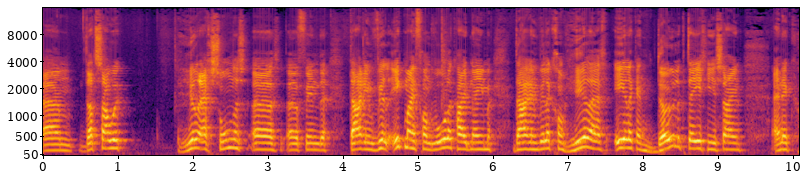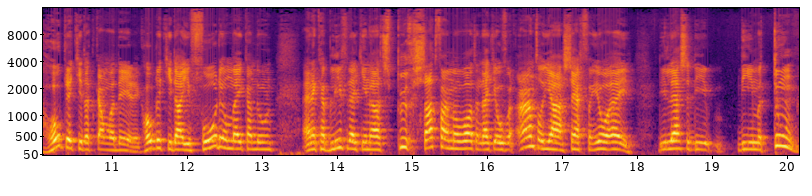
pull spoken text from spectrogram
Um, dat zou ik heel erg zonde uh, vinden. Daarin wil ik mijn verantwoordelijkheid nemen. Daarin wil ik gewoon heel erg eerlijk en duidelijk tegen je zijn. En ik hoop dat je dat kan waarderen. Ik hoop dat je daar je voordeel mee kan doen. En ik heb liever dat je inderdaad spuug zat van me wordt. En dat je over een aantal jaar zegt van... joh, hey, die lessen die, die je me toen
